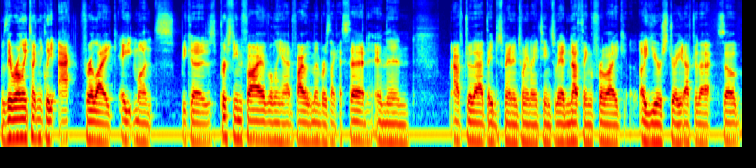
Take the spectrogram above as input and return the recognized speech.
because they were only technically act for like eight months because Pristin Five only had five of the members, like I said, and then after that they disbanded in 2019, so they had nothing for like a year straight after that. So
